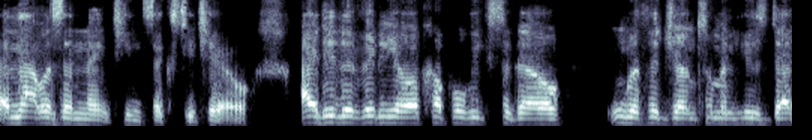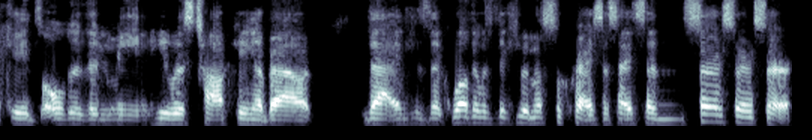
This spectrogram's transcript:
and that was in 1962. I did a video a couple weeks ago with a gentleman who's decades older than me, and he was talking about that. And he's like, Well, there was the Cuban Missile Crisis. I said, Sir, sir, sir,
